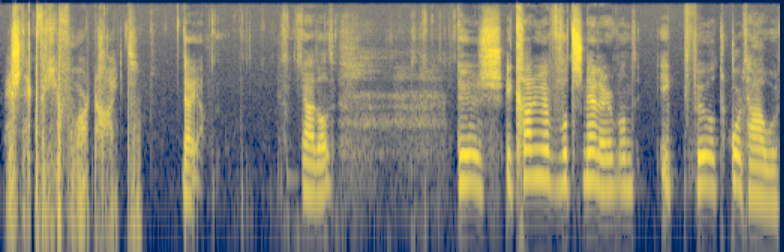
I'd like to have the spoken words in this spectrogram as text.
Hashtag Free Fortnite. Nou ja. Ja, dat. Dus ik ga nu even wat sneller, want ik wil het kort houden.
